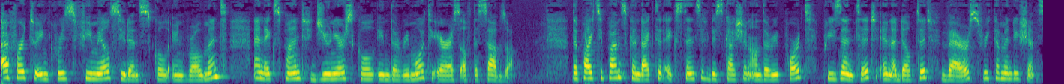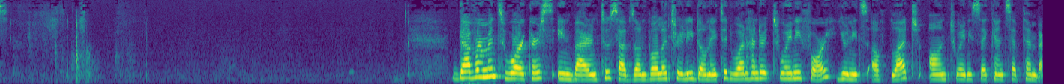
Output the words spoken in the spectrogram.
effort to increase female student school enrollment and expand junior school in the remote areas of the subzone. The participants conducted extensive discussion on the report, presented and adopted various recommendations. Government workers in Barentu subzone voluntarily donated 124 units of blood on 22nd September.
